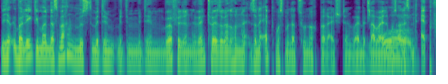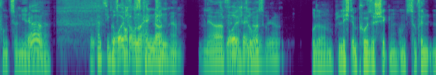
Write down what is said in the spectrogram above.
Ich habe überlegt, wie man das machen müsste mit dem, mit dem, mit dem Würfel. Dann eventuell sogar noch eine, so eine App muss man dazu noch bereitstellen, weil mittlerweile muss Oh. alles mit App funktionieren. Ja, Alter. Dann kannst du die Sonst Geräusche auch noch ändern. Mehr. Ja, die vielleicht Geräusche sowas. ändern. Ja. Oder Lichtimpulse schicken, um es zu finden.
